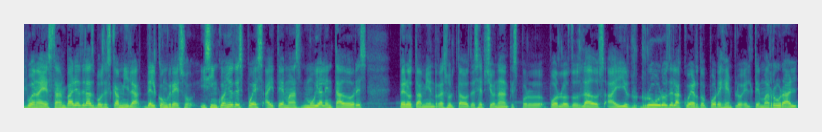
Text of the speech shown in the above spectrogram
Bueno, ahí están varias de las voces, Camila, del Congreso y cinco años después hay temas muy alentadores pero también resultados decepcionantes por, por, los dos lados. Hay rubros del acuerdo, por ejemplo, el tema rural,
